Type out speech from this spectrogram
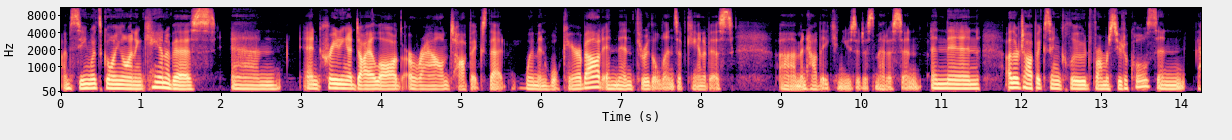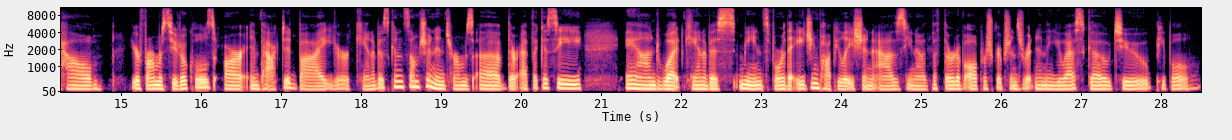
I'm seeing what's going on in cannabis and and creating a dialogue around topics that women will care about and then through the lens of cannabis um, and how they can use it as medicine. And then other topics include pharmaceuticals and how your pharmaceuticals are impacted by your cannabis consumption in terms of their efficacy and what cannabis means for the aging population as you know the third of all prescriptions written in the US go to people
